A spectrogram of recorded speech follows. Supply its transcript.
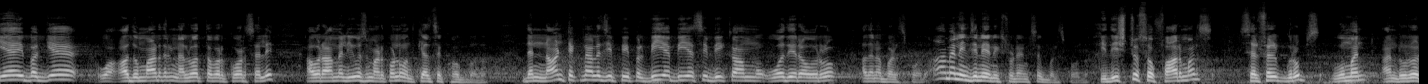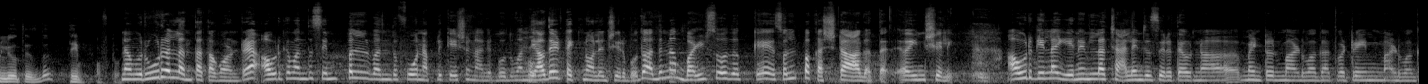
ಎ ಐ ಬಗ್ಗೆ ಅದು ಮಾಡಿದ್ರೆ ನಲ್ವತ್ತು ಅವರ್ ಕೋರ್ಸಲ್ಲಿ ಅವ್ರು ಆಮೇಲೆ ಯೂಸ್ ಮಾಡಿಕೊಂಡು ಒಂದು ಕೆಲಸಕ್ಕೆ ಹೋಗ್ಬೋದು. Then non technology people B A B S C B com ಓದಿರೋರು ಅದನ್ನು ಬಳಸ್ಬೋದು. ಆಮೇಲೆ ಇಂಜಿನಿಯರಿಂಗ್ ಸ್ಟೂಡೆಂಟ್ಸಿಗೆ ಬಳಸ್ಬೋದು. ಇದಿಷ್ಟು so farmers self help groups women and rural youth is the theme of to ನಾವು ರೂರಲ್ ಅಂತ ತಗೊಂಡ್ರೆ ಅವ್ರಿಗೆ ಒಂದು ಸಿಂಪಲ್ ಒಂದು ಫೋನ್ ಅಪ್ಲಿಕೇಶನ್ ಆಗಿರ್ಬೋದು ಒಂದು ಯಾವುದೇ ಟೆಕ್ನಾಲಜಿ ಇರ್ಬೋದು ಅದನ್ನು ಬಳಸೋದಕ್ಕೆ ಸ್ವಲ್ಪ ಕಷ್ಟ ಆಗುತ್ತೆ ಇನಿಷಿಯಲಿ ಅವ್ರಿಗೆಲ್ಲ ಏನೆಲ್ಲ ಚಾಲೆಂಜಸ್ ಇರುತ್ತೆ ಅವ್ರನ್ನ ಮೆಂಟರ್ ಮಾಡುವಾಗ ಅಥವಾ ಟ್ರೈನ್ ಮಾಡುವಾಗ?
